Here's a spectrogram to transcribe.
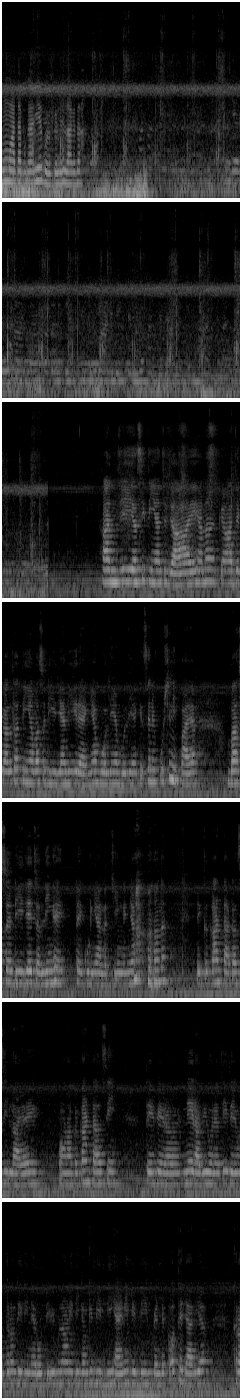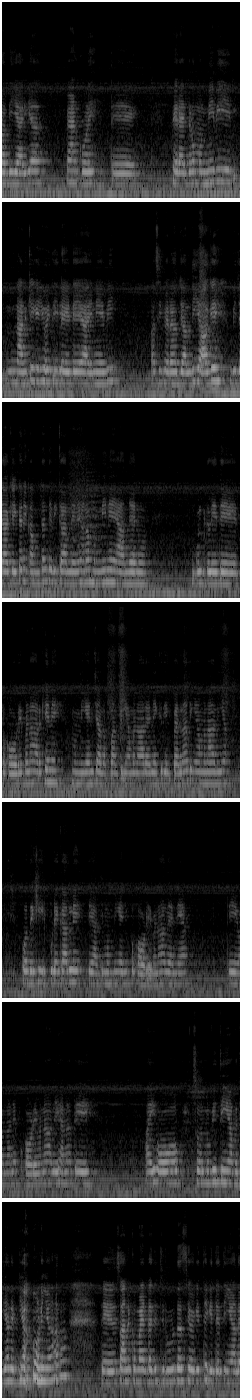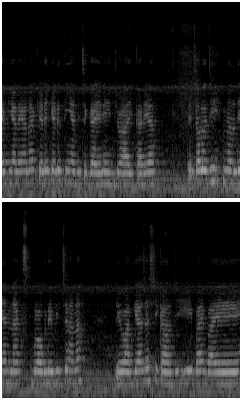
ਹੁਣ ਮਾਤਾ ਪਕਾ ਰਹੀ ਗੁਲਗੁਲੇ ਲੱਗਦਾ। ਹਾਂਜੀ, ਅਸੀਂ ਤੀਆਂ 'ਚ ਜਾ ਆਏ, ਹਨਾ, ਕਿ ਅੱਜ ਕੱਲ ਤਾਂ ਤੀਆਂ ਬਸ ਡੀਜਿਆਂ ਦੀ ਹੀ ਰਹਿ ਗਈਆਂ ਬੋਲੀਆਂ ਬੋਲੀਆਂ ਕਿਸੇ ਨੇ ਕੁਝ ਨਹੀਂ ਪਾਇਆ। ਬਸ ਡੀਜੇ ਚੱਲੀ ਗਏ ਤੇ ਕੁੜੀਆਂ ਨੱਚੀ ਗਈਆਂ, ਹਨਾ। ਇੱਕ ਘੰਟਾ ਕ ਅਸੀਂ ਲਾਇਆ ਏ, ਪੌਣਾ ਕ ਘੰਟਾ ਅਸੀਂ, ਤੇ ਫਿਰ ਹਨੇਰਾ ਵੀ ਹੋ ਰਿਹਾ ਸੀ ਤੇ ਉਧਰੋਂ ਦੀਦੀ ਨੇ ਰੋਟੀ ਵੀ ਬਣਾਉਣੀ ਸੀ, ਕਿਉਂਕਿ ਬੀਬੀ ਹੈ ਨਹੀਂ, ਬੀਬੀ ਪਿੰਡ ਉੱਥੇ ਜਾ ਰਹੀ ਆ, ਖਰੌਦੀ ਜਾ ਰਹੀ ਆ ਭੈਣ ਕੋਲੇ, ਤੇ ਫਿਰ ਇਧਰੋਂ ਮੰਮੀ ਵੀ ਨਾਨਕੇ ਗਈ ਹੋਈ ਸੀ, ਲੇਟ ਆਏ ਨੇ ਇਹ ਵੀ। ਅਸੀਂ ਫਿਰ ਜਲਦੀ ਆ ਗਏ ਵੀ ਜਾ ਕੇ ਘਰੇ ਕੰਮ ਧੰਦੇ ਵੀ ਕਰਨੇ ਨੇ ਹਨਾ। ਮੰਮੀ ਨੇ ਆਂਦਿਆਂ ਨੂੰ ਗੁਲਗੁਲੇ ਤੇ ਪਕੌੜੇ ਬਣਾ ਰੱਖੇ ਨੇ। ਮੰਮੀ ਕਹਿੰਦੀ, ਚੱਲ ਆਪਾਂ ਤੀਆਂ ਮਨਾ ਲੈਨੇ ਇੱਕ ਦਿਨ ਪਹਿਲਾਂ ਤੀਆਂ ਮਨਾ ਲੀਆਂ ਉਹਦੇ ਖੀਰ ਪੂੜੇ ਕਰ ਲਏ ਤੇ ਅੱਜ ਮੰਮੀ ਕਹਿੰਦੀ ਪਕੌੜੇ ਬਣਾ ਲੈਨੇ ਆ ਤੇ ਉਹਨਾਂ ਨੇ ਪਕੌੜੇ ਬਣਾ ਲਏ, ਹਨਾ। ਤੇ ਆਈ ਹੋਪ ਸੋਨੂੰ ਵੀ ਤੀਆਂ ਵਧੀਆ ਲੱਗੀਆਂ ਹੋਣੀਆਂ, ਹਨਾ। ਤੇ ਸਾਨੂੰ ਕਮੈਂਟਾਂ 'ਚ ਜਰੂਰ ਦੱਸਿਓ ਕਿੱਥੇ ਕਿੱਥੇ ਤੀਆਂ ਲੱਗੀਆਂ ਨੇ, ਹਨਾ। ਕਿਹੜੇ ਕਿਹੜੇ ਤੀਆਂ ਵਿੱਚ ਗਏ ਨੇ ਇੰਜੋਏ ਕਰਿਆ। ਤੇ ਚਲੋ ਜੀ, ਮਿਲਦੇ ਆ ਨੈਕਸਟ ਬਲੌਗ ਦੇ ਵਿੱਚ, ਹਨਾ? ਦਿਓ ਆਗਿਆ ਸਤਿ ਸ਼੍ਰੀ ਅਕਾਲ ਜੀ ਬਾਏ ਬਾਏ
